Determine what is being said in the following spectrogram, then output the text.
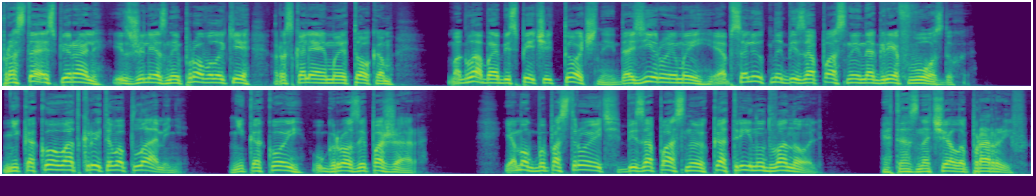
Простая спираль из железной проволоки, раскаляемая током, могла бы обеспечить точный, дозируемый и абсолютно безопасный нагрев воздуха. Никакого открытого пламени, никакой угрозы пожара. Я мог бы построить безопасную Катрину 2.0. Это означало прорыв,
